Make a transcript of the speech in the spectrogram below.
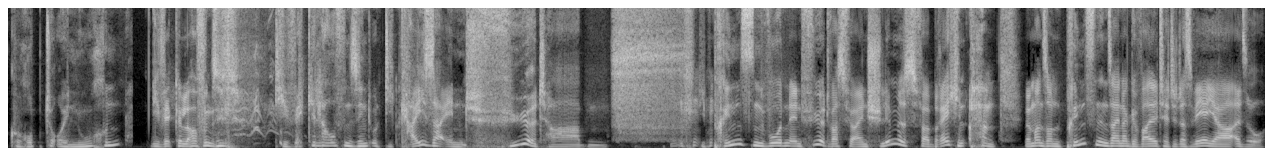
Korrupte Eunuchen? Die weggelaufen sind. Die weggelaufen sind und die Kaiser entführt haben. Die Prinzen wurden entführt. Was für ein schlimmes Verbrechen. Wenn man so einen Prinzen in seiner Gewalt hätte, das wäre ja, also,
